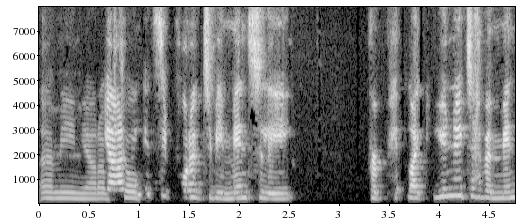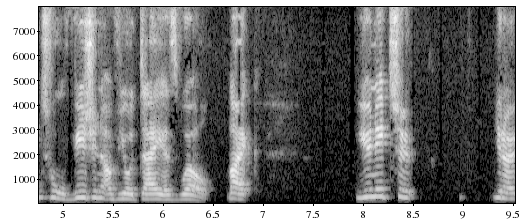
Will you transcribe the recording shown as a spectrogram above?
i mean ya Rab. yeah, I think it's important to be mentally prepared. Like you need to have a mental vision of your day as well. Like you need to, you know,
